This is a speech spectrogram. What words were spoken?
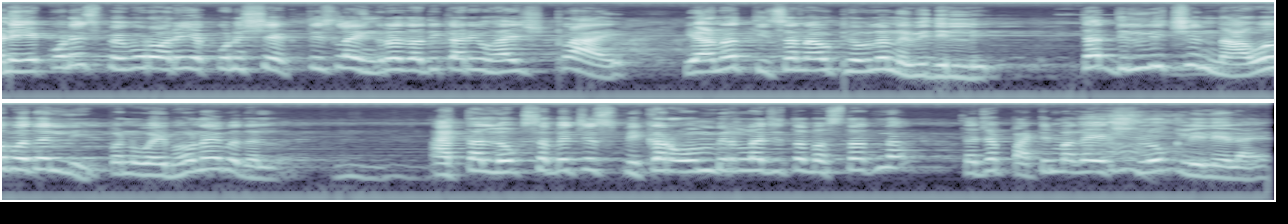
आणि एकोणीस फेब्रुवारी एकोणीसशे एकतीसला इंग्रज अधिकारी व्हाईस ट्राय यानं तिचं नाव ठेवलं नवी दिल्ली. त्या दिल्लीची नावं बदलली पण वैभव नाही बदललं. आता लोकसभेचे स्पीकर ओम बिर्ला जिथं बसतात ना त्याच्या पाठीमागे एक श्लोक लिहिलेला आहे.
